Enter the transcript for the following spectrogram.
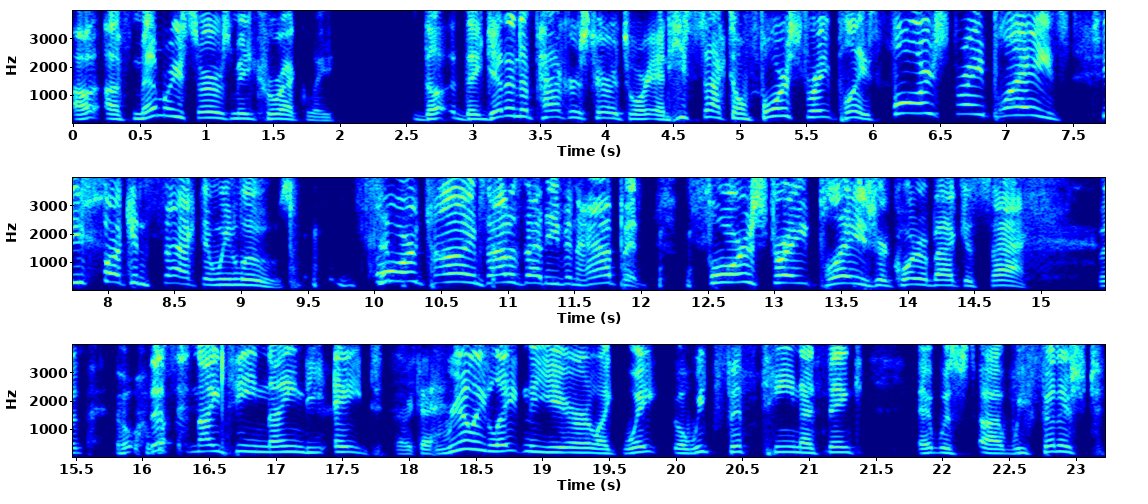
uh, if memory serves me correctly, the, they get into Packers territory and he's sacked on four straight plays. Four straight plays. He's fucking sacked and we lose. Four times. How does that even happen? Four straight plays, your quarterback is sacked. But this is 1998. Okay. Really late in the year, like wait, week 15, I think. It was uh we finished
